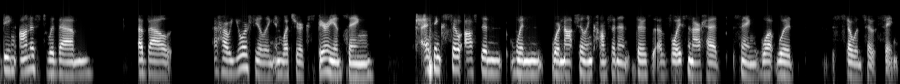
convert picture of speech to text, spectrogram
being honest with them about how you're feeling and what you're experiencing. I think so often when we're not feeling confident, there's a voice in our head saying, What would so and so think?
